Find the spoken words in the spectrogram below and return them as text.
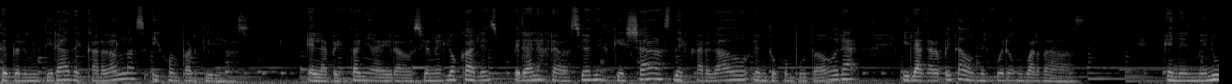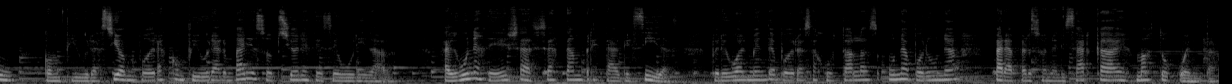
Te permitirá descargarlas y compartirlas. En la pestaña de grabaciones locales verás las grabaciones que ya has descargado en tu computadora y la carpeta donde fueron guardadas. En el menú Configuración podrás configurar varias opciones de seguridad. Algunas de ellas ya están preestablecidas, pero igualmente podrás ajustarlas una por una para personalizar cada vez más tu cuenta.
